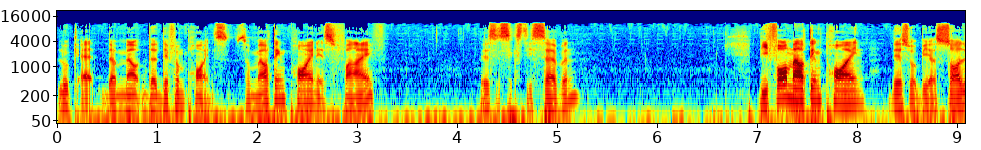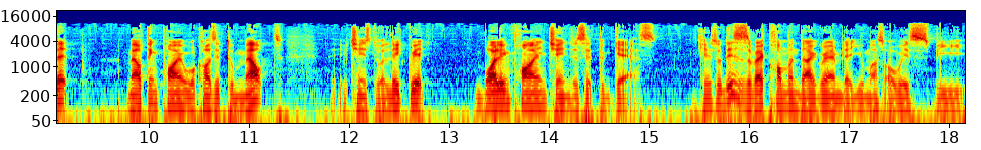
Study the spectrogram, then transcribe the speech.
look at the melt the different points. So melting point is 5. This is 67. Before melting point, this will be a solid. Melting point will cause it to melt. It changes to a liquid. Boiling point changes it to gas. Okay, so this is a very common diagram that you must always be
